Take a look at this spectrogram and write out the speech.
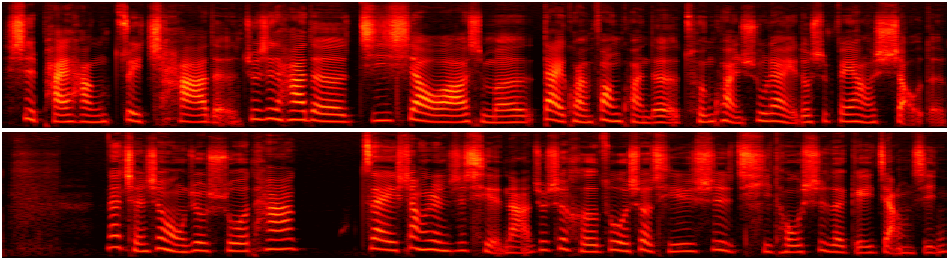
是排行最差的，就是它的绩效啊，什么贷款放款的存款数量也都是非常少的。那陈胜洪就说他。在上任之前呐、啊，就是合作社其实是齐头式的给奖金，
